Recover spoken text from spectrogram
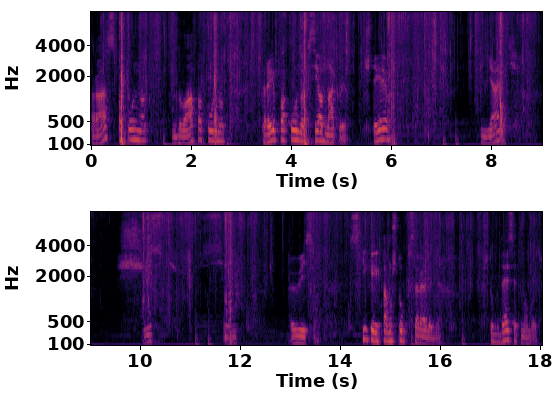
Раз пакунок, два пакунок, три пакунок, всі однакові. Чотири, п'ять, шість, сім, вісім. Скільки їх там штук всередині? Штук 10, мабуть.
